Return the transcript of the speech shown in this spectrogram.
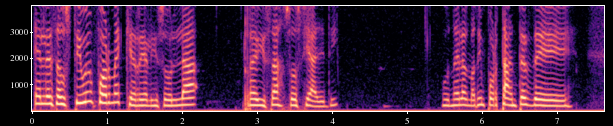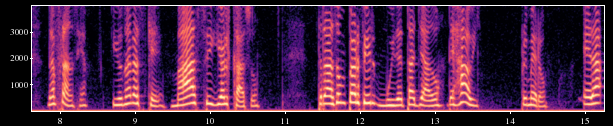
El exhaustivo informe que realizó la revista Society, una de las más importantes de, de Francia y una de las que más siguió el caso, traza un perfil muy detallado de Javi. Primero, era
